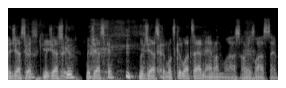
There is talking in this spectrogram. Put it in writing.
Majeskin? Majeski, Majesku? Majeskin? Majeskin. Let's get let's add an N on the last on his last name.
